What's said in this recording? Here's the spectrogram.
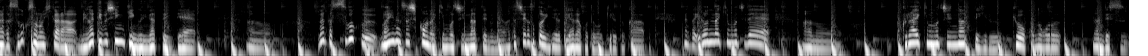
なんかすごくその日からネガティブシンキングになっていてあのなんかすごくマイナス思考な気持ちになってんでね私が外に出ると嫌なことが起きるとかなんかいろんな気持ちであの暗い気持ちになっている今日この頃なんです。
